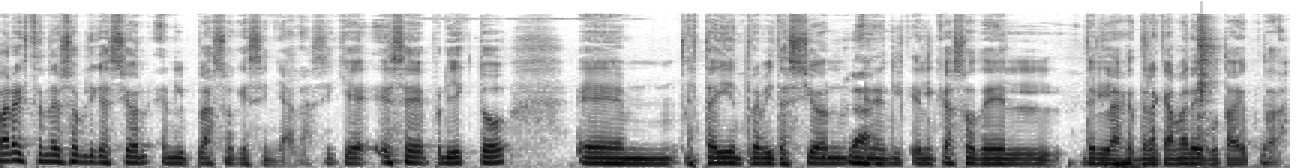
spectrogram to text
para extender su aplicación en el plazo que señala. Así que ese proyecto em, está ahí en tramitación en, el, caso de, la, Cámara de Diputados y Diputadas.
